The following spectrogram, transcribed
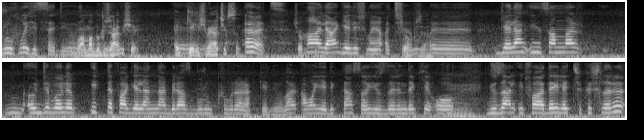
ruhlu hissediyorum. Bu ama bu güzel bir şey. Hep Ee, gelişmeye açıksın. Evet. Çok güzel. hala gelişmeye açığım. Çok güzel. Ee, gelen insanlar önce böyle ilk defa gelenler biraz burun kıvırarak geliyorlar ama yedikten sonra yüzlerindeki o Hmm. güzel ifadeyle çıkışları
